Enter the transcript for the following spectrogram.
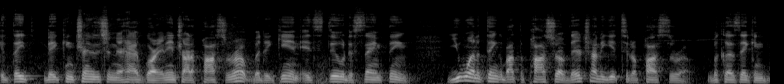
If they, they can transition to half guard and then try to posture up, but again, it's still the same thing you want to think about the posture up. They're trying to get to the posture up because they can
